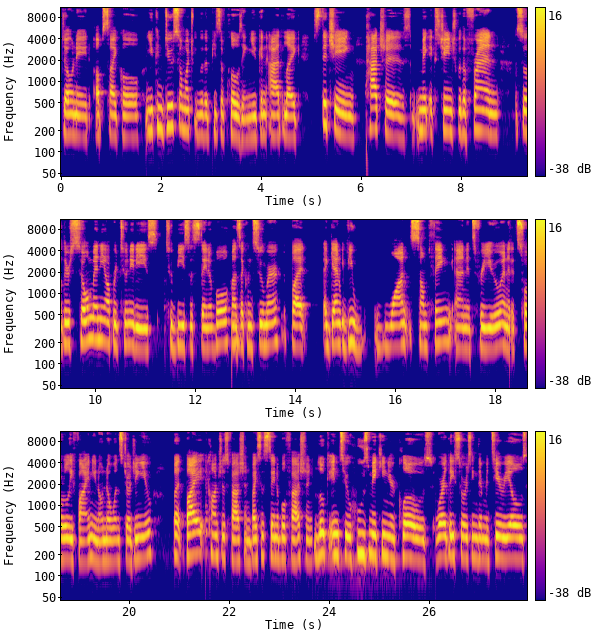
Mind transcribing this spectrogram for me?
donate, upcycle. You can do so much with a piece of clothing. You can add like stitching, patches, make exchange with a friend. So there's so many opportunities to be sustainable mm-hmm. as a consumer. But again, if you want something and it's for you and it's totally fine, you know, no one's judging you but buy conscious fashion, buy sustainable fashion. Look into who's making your clothes. Where are they sourcing their materials?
